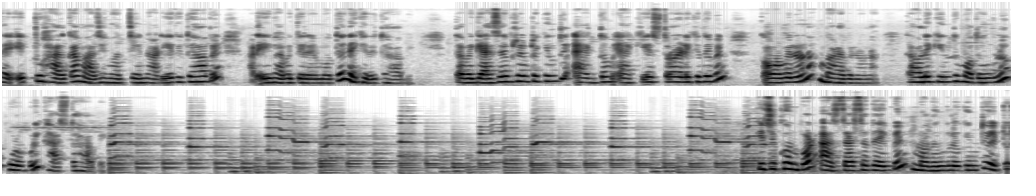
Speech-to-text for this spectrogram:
তাই একটু হালকা মাঝে মাঝে নাড়িয়ে দিতে হবে আর এইভাবে তেলের মধ্যে রেখে দিতে হবে। তবে গ্যাসের ফ্লেমটা কিন্তু একদম একই স্তরে রেখে দেবেন, কমাবেনও না, বাড়াবেনও না। তাহলে কিন্তু মদনগুলো পুরোপুরি খাসতে হবে। কিছুক্ষণ পর আস্তে আস্তে দেখবেন মদনগুলো কিন্তু একটু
